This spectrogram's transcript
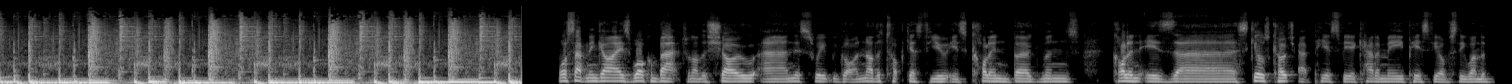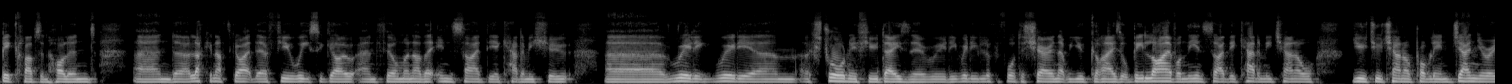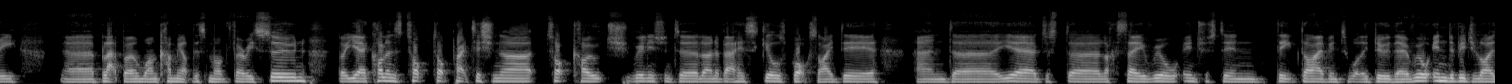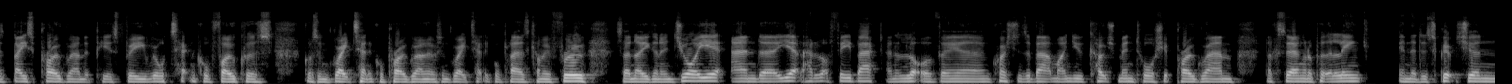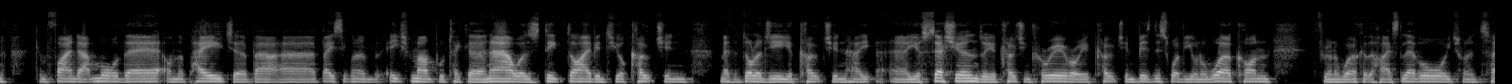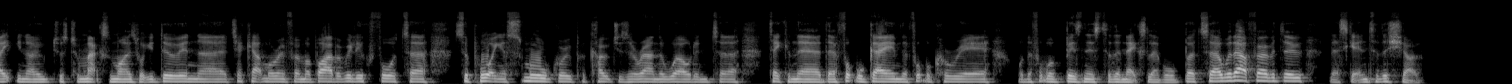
What's happening, guys? Welcome back to another show. And this week we've got another top guest for you. Is Colin Bergmans. Colin is a skills coach at PSV Academy. PSV, obviously, one of the big clubs in Holland. And uh, lucky enough to go out there a few weeks ago and film another Inside the Academy shoot. Uh, really, really um, extraordinary few days there. Really, really looking forward to sharing that with you guys. It'll be live on the Inside the Academy channel, YouTube channel, probably in January uh, Blackburn one coming up this month very soon. But yeah, Colin's top top practitioner, top coach. Really interesting to learn about his skills box idea. And uh, yeah, just uh, like I say, real interesting deep dive into what they do there. Real individualized base program at PSV. real technical focus. Got some great technical programming, some great technical players coming through. So I know you're going to enjoy it. And uh, yeah, had a lot of feedback and a lot of uh, questions about my new coach mentorship program. Like I say, I'm going to put the link in the description. You can find out more there on the page about uh, basically each month we'll take an hour's deep dive into your coaching methodology, your coaching, how uh, your sessions, or your coaching career, or your coaching business, whatever you want to work on if you want to work at the highest level or you just want to take, you know, just to maximize what you're doing, uh, check out more info on my bio. But really look forward to supporting a small group of coaches around the world into taking their their football game, their football career, or their football business to the next level. But uh, without further ado, let's get into the show.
